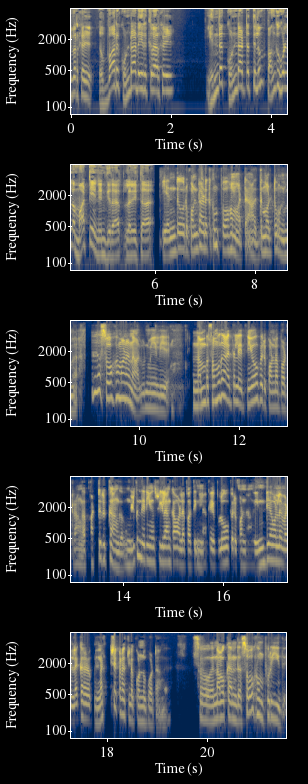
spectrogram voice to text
இவர்கள் எவ்வாறு கொண்டாட இருக்கிறார்கள்? எந்த கொண்டாட்டத்திலும் பங்கு கொள்ள மாட்டேன் என்கிறார் லலிதா. எந்த ஒரு கொண்டாட்டத்துக்கும் போக மாட்டேன். அது மட்டும் உண்மை. இது சோகமான நாள் உண்மையிலேயே. நம்ம சமுதாயத்துல எத்தனையோ பேர் கொல்லப்படுறாங்க பட்டு இருக்காங்க உங்களுக்கும் தெரியும் ஸ்ரீலங்காவில் பாத்தீங்கன்னாக்கா எவ்வளவு பேர் கொண்டாங்க. இந்தியாவில் வெள்ளக்கார லட்சக்கணக்கில் கொண்டு போட்டாங்க. சோ நமக்கு அந்த சோகம் புரியுது.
